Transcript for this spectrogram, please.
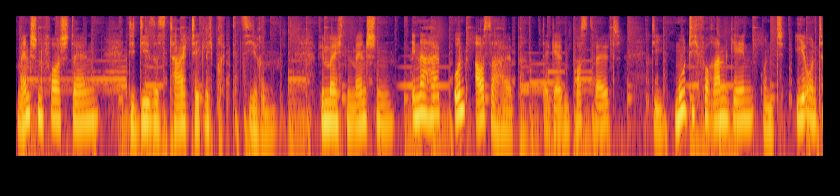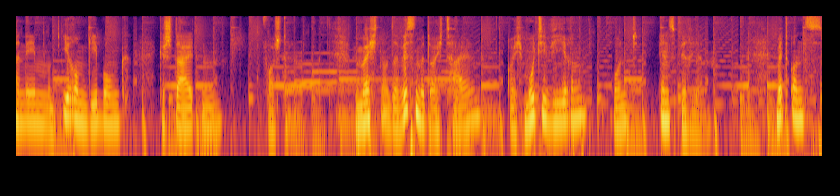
Menschen vorstellen, die dieses tagtäglich praktizieren. Wir möchten Menschen innerhalb und außerhalb der gelben Postwelt, die mutig vorangehen und ihr Unternehmen und ihre Umgebung gestalten, vorstellen. Wir möchten unser Wissen mit euch teilen, euch motivieren und inspirieren. Mit uns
